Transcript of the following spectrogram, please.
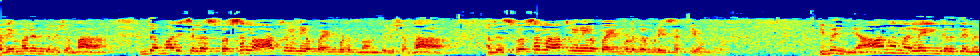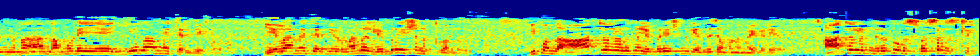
அதே மாதிரி சொல்லி சொன்னால் இந்த மாதிரி சில ஸ்பெஷல் ஆற்றல்களை பயன்படுத்தணும்னு சொல்லி சொன்னால் அந்த ஸ்பெஷல் ஆற்றல்களை பயன்படுத்தக்கூடிய சக்தி வந்துடும் இப்போ ஞான நிலைங்கிறது என்னன்னு சொன்னால் நம்முடைய இயலாமே தெரிஞ்சுக்கிறது இயலாமே தெரிஞ்சுக்கிறதுனால லிபரேஷனுக்கு வந்தது. இப்போ அந்த ஆற்றல்களுக்கும் லிபரேஷனுக்கு எந்த சம்மந்தமே கிடையாது. ஆற்றல்ங்கிறது ஒரு ஸ்பெஷல் ஸ்கில்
